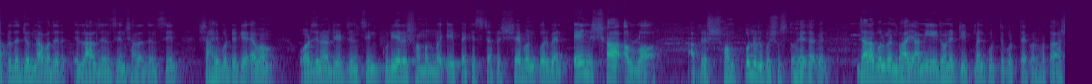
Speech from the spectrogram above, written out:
আপনাদের জন্য আমাদের লাল জেনসিন, সাদা জেনসিন সাহিবটিকে এবং অরিজিনাল রেড জেনসিন কুরিয়ারের সমন্বয় এই প্যাকেজটা আপনি সেবন করবেন ইনশা আল্লাহ আপনি সম্পূর্ণরূপে সুস্থ হয়ে যাবেন। যারা বলবেন, ভাই, আমি এই ধরনের ট্রিটমেন্ট করতে করতে এখন হতাশ।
